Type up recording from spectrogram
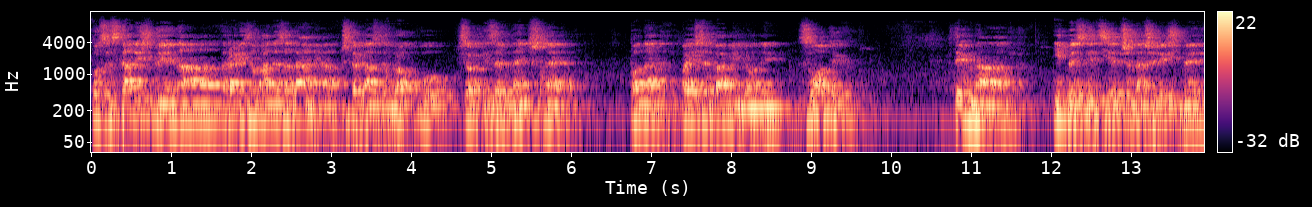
pozyskaliśmy na realizowane zadania w 2014 roku środki zewnętrzne ponad 22 miliony złotych. W tym na inwestycje przeznaczyliśmy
